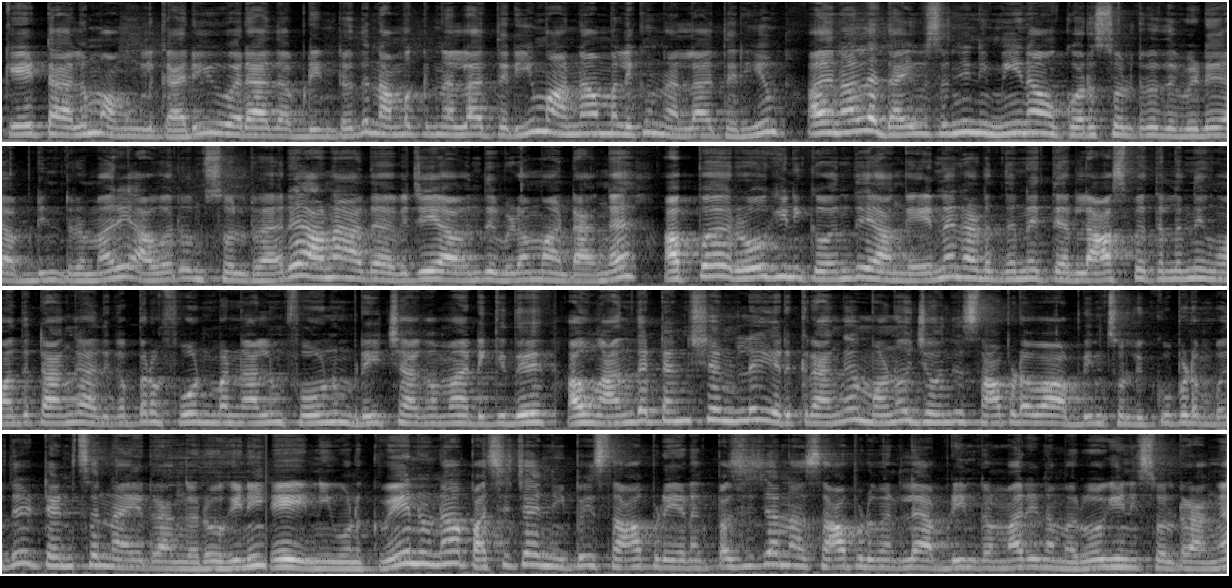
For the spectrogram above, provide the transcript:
கேட்டாலும் அவங்களுக்கு அறிவு வராது அப்படின்றது நமக்கு நல்லா தெரியும் அண்ணாமலைக்கும் நல்லா தெரியும். அதனால தயவு செஞ்சு நீ மீனாவை குறை சொல்றது விடு அப்படின்ற மாதிரி அவரும் சொல்றாரு. ஆனா அதை விஜயா வந்து விட மாட்டாங்க. அப்ப ரோஹிணிக்கு வந்து அங்க என்ன நடந்ததுன்னு தெரியல. ஆஸ்பத்திரில இருந்து இவங்க வந்துட்டாங்க. அதுக்கப்புறம் ஃபோன் பண்ணாலும் ஃபோனும் ரீச் ஆகாம அடிக்குது அவங்க அந்த டென்ஷன்ல இருக்கிறாங்க. மனோஜ் வந்து சாப்பிடவா அப்படின்னு சொல்லி கூப்பிடும்போது டென்ஷன் ஆயிடுறாங்க ரோஹிணி. ஏய் நீ உனக்கு வேணும்னா பசிச்சா நீ போய் சாப்பிடு. எனக்கு பசிச்சா நான் சாப்பிடுவேன்ல அப்படின்ற மாதிரி நம்ம ரோஹிணி சொல்றாங்க.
